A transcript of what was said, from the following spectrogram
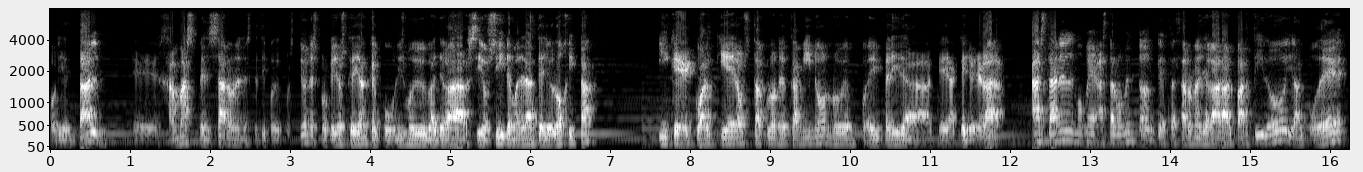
Oriental eh, jamás pensaron en este tipo de cuestiones porque ellos creían que el comunismo iba a llegar sí o sí de manera teleológica y que cualquier obstáculo en el camino no iba a impedir que aquello llegara. Hasta, en el, hasta el momento en que empezaron a llegar al partido y al poder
